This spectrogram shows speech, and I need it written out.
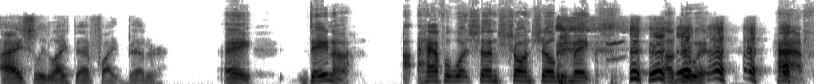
I actually like that fight better. Hey, Dana, half of what Sean, Shelby makes, I'll do it. Half.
